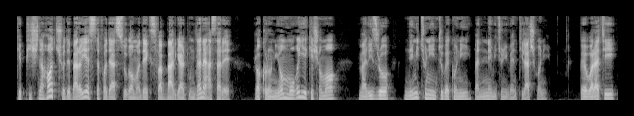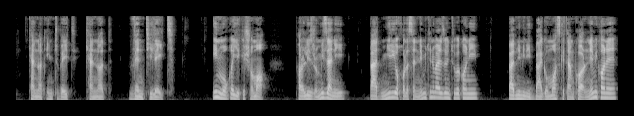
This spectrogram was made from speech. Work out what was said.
که پیشنهاد شده برای استفاده از سوگامادکس و برگردوندن اثر راکرونیوم موقعی که شما مریض رو نمی‌تونی اینتو بکنی و نمی‌تونی ونتیلش کنی. به عبارتی cannot intubate cannot ventilate. این موقعی که شما پارالیز رو می‌زنی بعد میری و خلاصه نمی‌تونی مریض رو بکنی بعد می‌بینی بگ و ماسکت هم کار نمی‌کنه.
